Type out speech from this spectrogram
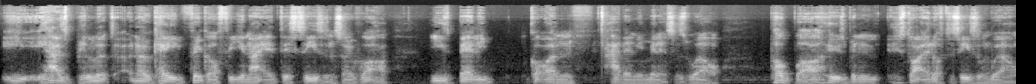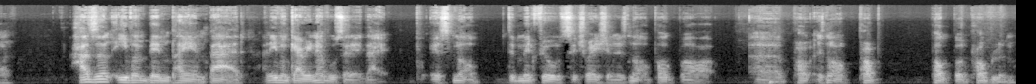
He, he has looked an okay figure for United this season so far. He's barely got on had any minutes as well. Pogba, who's been who started off the season well, hasn't even been playing bad. And even Gary Neville said it that it's not the midfield situation is not a Pogba. Uh, pro, it's not a pro, Pogba problem.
